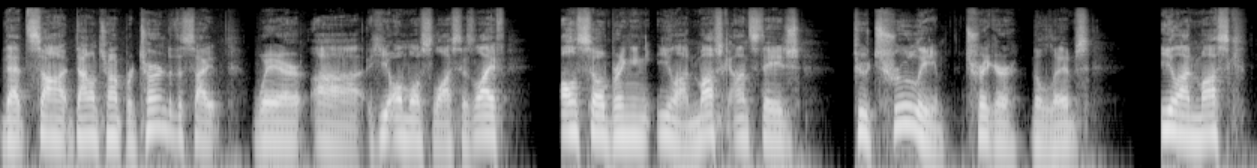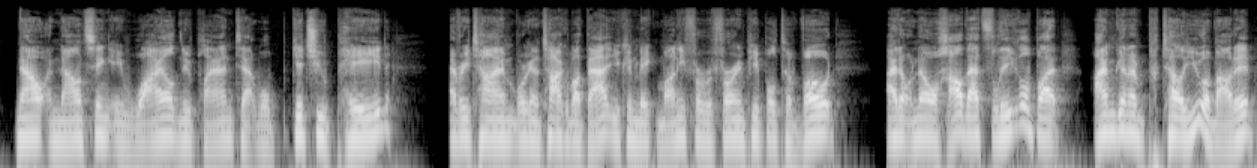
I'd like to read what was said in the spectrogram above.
that saw Donald Trump return to the site where uh, he almost lost his life. Also, bringing Elon Musk on stage to truly trigger the libs. Elon Musk now announcing a wild new plan that will get you paid every time we're going to talk about that. You can make money for referring people to vote. I don't know how that's legal, but I'm going to tell you about it.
